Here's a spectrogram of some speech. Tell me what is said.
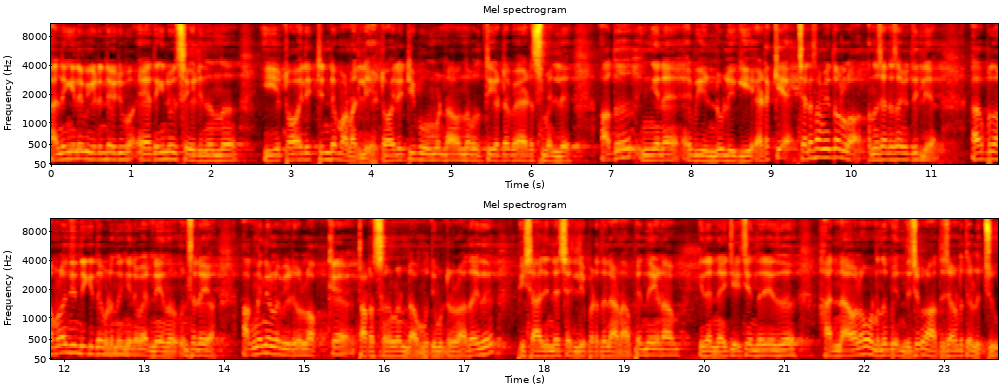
അല്ലെങ്കിൽ വീടിന്റെ ഒരു ഏതെങ്കിലും ഒരു സൈഡിൽ നിന്ന് ഈ ടോയ്ലറ്റിന്റെ മണല്ലേ ടോയ്ലറ്റിൽ പോകുമ്പോൾ ഉണ്ടാകുന്ന വൃത്തികെട്ട ബാഡ് സ്മെല്ല് അത് ഇങ്ങനെ വീടിന്റെ ഉള്ളിലേക്ക് ഇടയ്ക്ക് ചില സമയത്തുള്ളൂ അന്ന് ചില സമയത്തില്ല. അപ്പോൾ നമ്മൾ ചിന്തിക്കുന്നത് ഇവിടെ നിന്ന് ഇങ്ങനെ വരണേന്ന്. മനസ്സിലായോ? അങ്ങനെയുള്ള വീടുകളിലൊക്കെ തടസ്സങ്ങളുണ്ടാകും ബുദ്ധിമുട്ടുകൾ അതായത് പിശാചിന്റെ ശല്യപ്പെടുത്തലാണ്. അപ്പോൾ എന്ത് ചെയ്യണം? ഇതെന്നെ ചേച്ചി എന്താ ചെയ്തത്? ഹന്നാവളം കൊണ്ടുവന്ന് ബന്ധിച്ച് പ്രാർത്ഥിച്ച് അങ്ങോട്ട് തെളിച്ചു.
